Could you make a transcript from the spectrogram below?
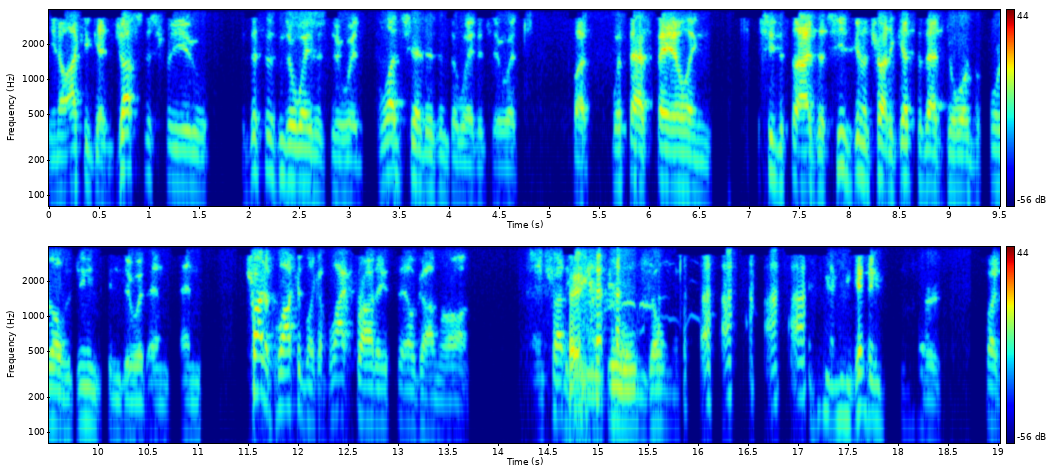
you know, I could get justice for you. This isn't the way to do it. Bloodshed isn't the way to do it. But with that failing, she decides that she's going to try to get to that door before all the jeans can do it, and and try to block it like a Black Friday sale gone wrong, and try to get the food going and getting hurt. But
